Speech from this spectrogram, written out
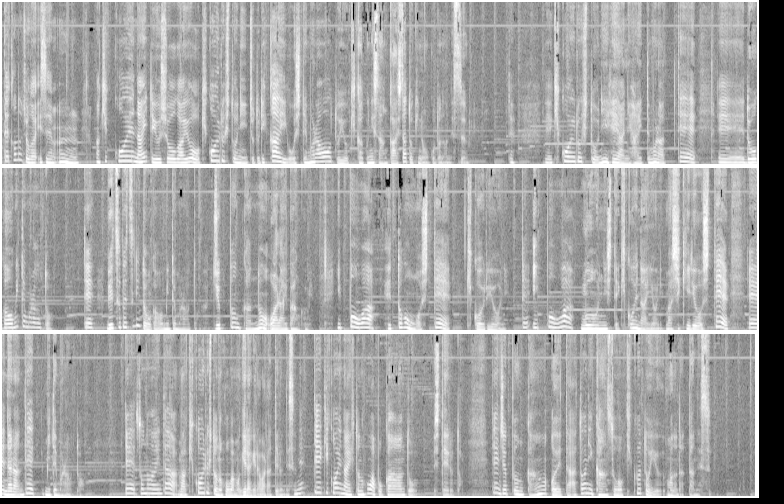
で彼女が以前、うんまあ、聞こえないという障害を聞こえる人にちょっと理解をしてもらおうという企画に参加した時のことなんです。で、えー、聞こえる人に部屋に入ってもらって、えー、動画を見てもらうと。で別々に動画を見てもらうと10分間のお笑い番組一方はヘッドホンをして聞こえるようにで一方は無音にして聞こえないように、まあ、仕切りをして、えー、並んで見てもらうと。でその間、まあ、聞こえる人の方はもうゲラゲラ笑ってるんですよね。で聞こえない人の方はポカーンとしていると。で10分間終えた後に感想を聞くというものだったんです。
